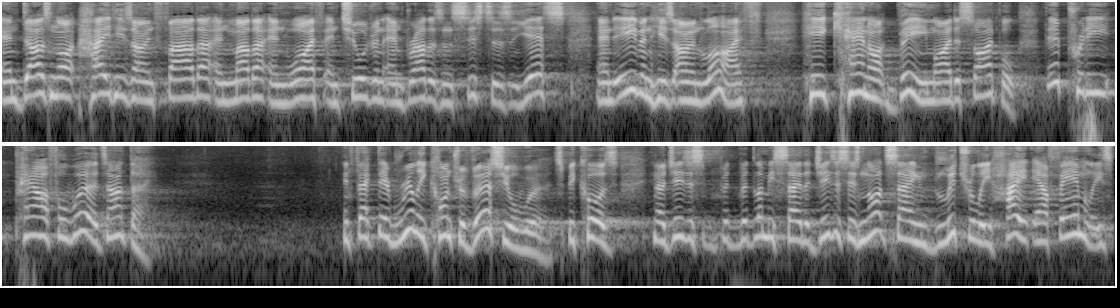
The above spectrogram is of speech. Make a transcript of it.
and does not hate his own father and mother and wife and children and brothers and sisters, yes, and even his own life, he cannot be my disciple. They're pretty powerful words, aren't they? In fact, they're really controversial words because, you know, Jesus, but, but let me say that Jesus is not saying literally hate our families,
